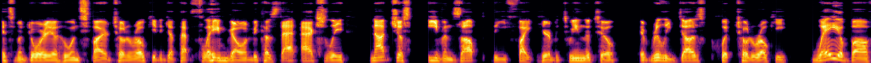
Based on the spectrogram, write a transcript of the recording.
it's Midoriya who inspired Todoroki to get that flame going because that actually not just evens up the fight here between the two, it really does put Todoroki way above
